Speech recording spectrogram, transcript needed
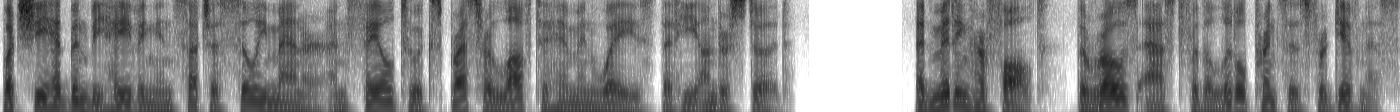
But she had been behaving in such a silly manner and failed to express her love to him in ways that he understood. Admitting her fault, the rose asked for the little prince's forgiveness,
